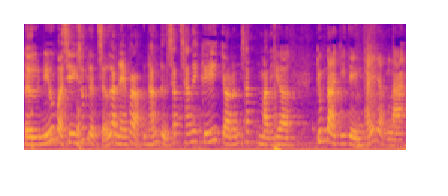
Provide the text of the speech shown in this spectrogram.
từ nếu mà xuyên suốt lịch sử, anh em có đọc kinh thánh từ sách sáng thế ký cho đến sách Matthew, chúng ta chỉ tìm thấy rằng là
